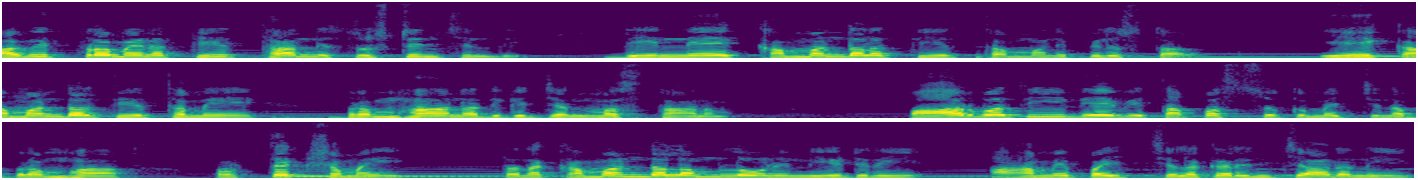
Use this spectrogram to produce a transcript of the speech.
పవిత్రమైన తీర్థాన్ని సృష్టించింది. దీన్నే కమండల తీర్థం అని పిలుస్తారు. ఈ కమండల తీర్థమే బ్రహ్మానదికి జన్మస్థానం. పార్వతీదేవి తపస్సుకు మెచ్చిన బ్రహ్మ ప్రత్యక్షమై తన కమండలంలోని నీటిని ఆమెపై చిలకరించాడని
